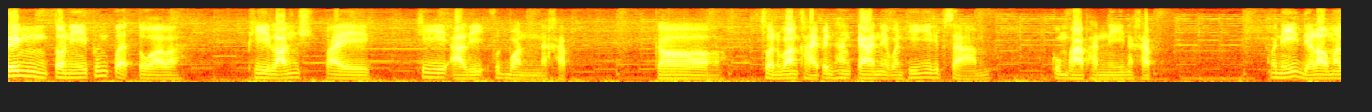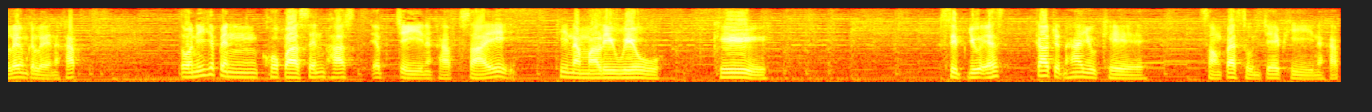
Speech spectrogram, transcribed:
ซึ่งตัวนี้เพิ่งเปิดตัว P-Launch ไปที่อาลีฟุตบอลนะครับ ก็ส่วนวางขายเป็นทางการเนี่ยวันที่ 23 กุมภาพันธ์นี้นะครับ วันนี้เดี๋ยวเรามาเริ่มกันเลยนะครับ ตัวนี้จะเป็น Copa Sen Plus FG นะครับ ไซส์ที่นำมารีวิว คือ 10 US 9.5 UK 280 JP นะครับ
